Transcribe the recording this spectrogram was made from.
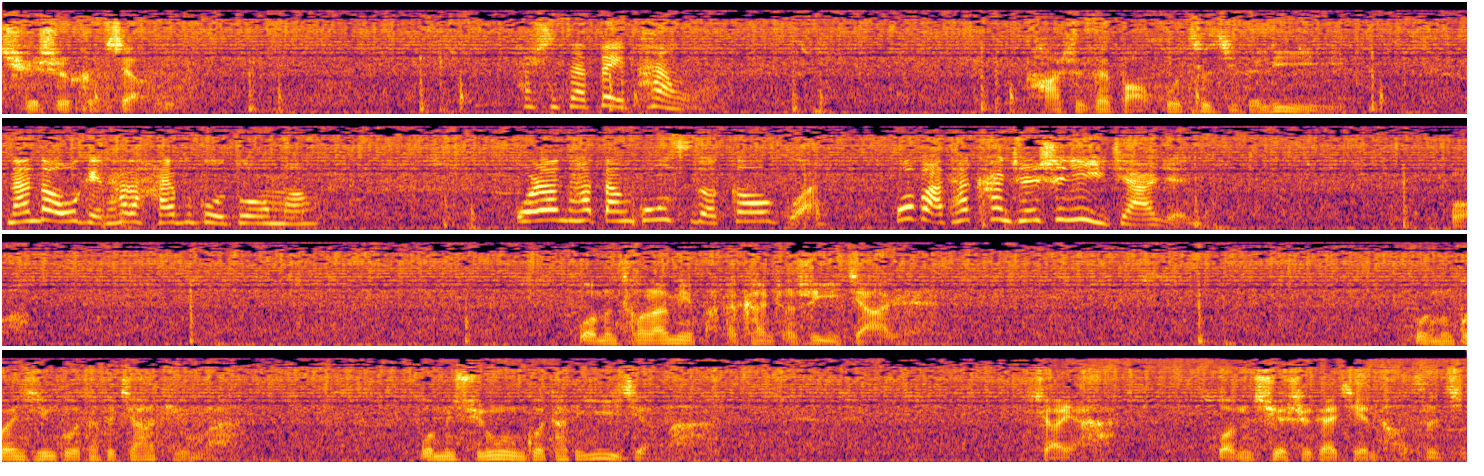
确实很像你。他是在背叛我。他是在保护自己的利益。难道我给他的还不够多吗？我让他当公司的高管，我把他看成是一家人。不，我们从来没把他看成是一家人。我们关心过他的家庭吗？我们询问过他的意见吗？小雅，我们确实该检讨自己。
